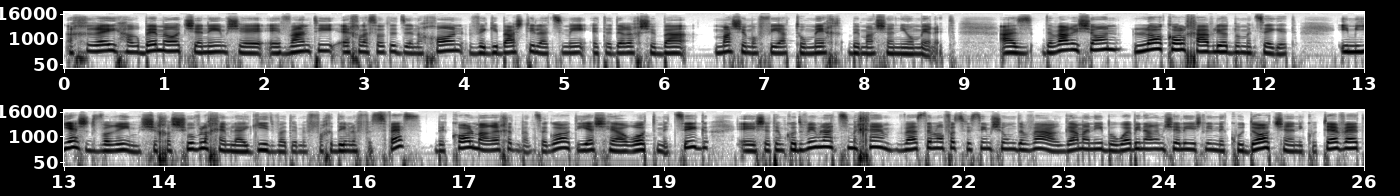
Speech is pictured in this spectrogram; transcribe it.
אחרי הרבה מאוד שנים שהבנתי איך לעשות את זה נכון, וגיבשתי לעצמי את הדרך שבה מה שמופיע תומך במה שאני אומרת. אז דבר ראשון, לא הכל חייב להיות במצגת. אם יש דברים שחשוב לכם להגיד ואתם מפחדים לפספס, בכל מערכת מצגות יש הערות מציג אה, שאתם כותבים לעצמכם, ואז אתם לא מפספסים שום דבר. גם אני בוובינרים שלי, יש לי נקודות שאני כותבת,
